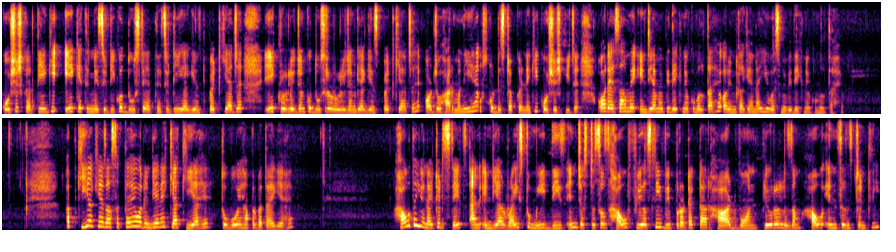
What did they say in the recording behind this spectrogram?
कोशिश करती हैं कि एक एथनिसिटी को दूसरे एथनिसिटी के अगेंस्ट पेट किया जाए, एक रिलीजन को दूसरे रिलीजन के अगेंस्ट पेट किया जाए और जो हारमोनी है उसको डिस्टर्ब करने की कोशिश की जाए। और ऐसा हमें इंडिया में भी देखने को मिलता है और इनका कहना यूएस में भी देखने को मिलता है। अब किया क्या जा सकता है और इंडिया ने क्या किया है तो वो यहाँ पर बताया गया है। How the United States and India rise to meet these injustices, how fiercely we protect our hard won pluralism, how insistently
